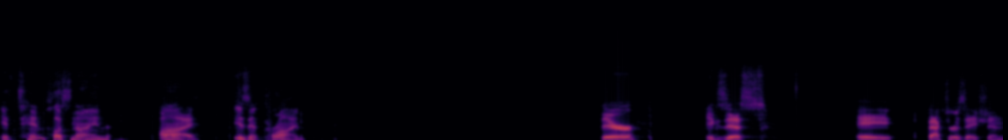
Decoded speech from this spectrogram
if 10 plus 9i isn't prime, there exists a factorization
